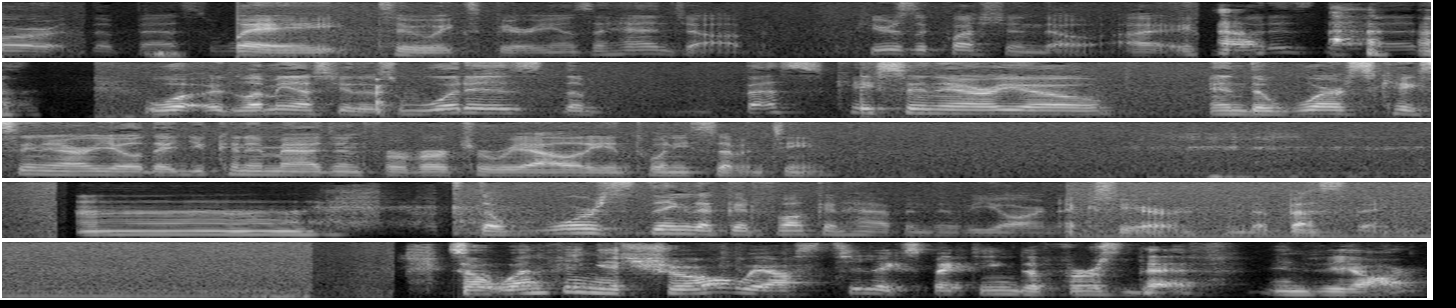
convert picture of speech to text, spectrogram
or the best way to experience a hand job. Here's the question though: I, What is the best? What, let me ask you this: What is the best case scenario and the worst case scenario that you can imagine for virtual reality in 2017? Mm. What's the worst thing that could fucking happen to VR next year, and the best thing? So one thing is sure, we are still expecting the first death in VR.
